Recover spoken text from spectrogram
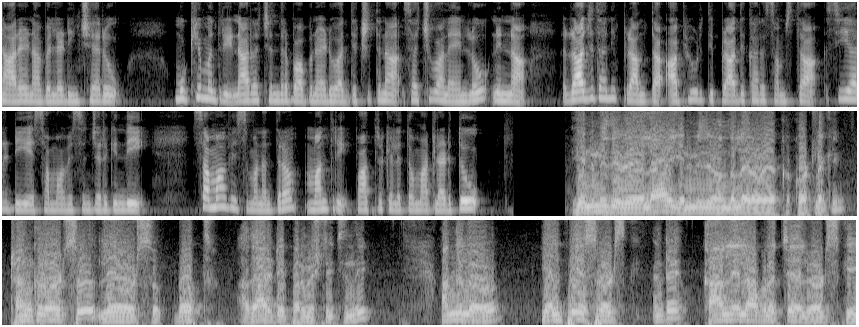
నారాయణ వెల్లడించారు. ముఖ్యమంత్రి నారా చంద్రబాబు నాయుడు అధ్యక్షతన సచివాలయంలో నిన్న రాజధాని ప్రాంత అభివృద్ది ప్రాధికార సంస్థ సిఆర్డీఏ సమావేశం జరిగింది. సమావేశం అనంతరం మంత్రి పాతికేయులతో మాట్లాడుతూ ఎనిమిది వేల ఎనిమిది వందల ఇరవై ఒక్క కోట్లకి trunk roads layouts both authority permission ఇచ్చింది. అందులో ఎల్పిఎస్ రోడ్స్కి అంటే కాలనీ లోపల వచ్చే రోడ్స్కి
